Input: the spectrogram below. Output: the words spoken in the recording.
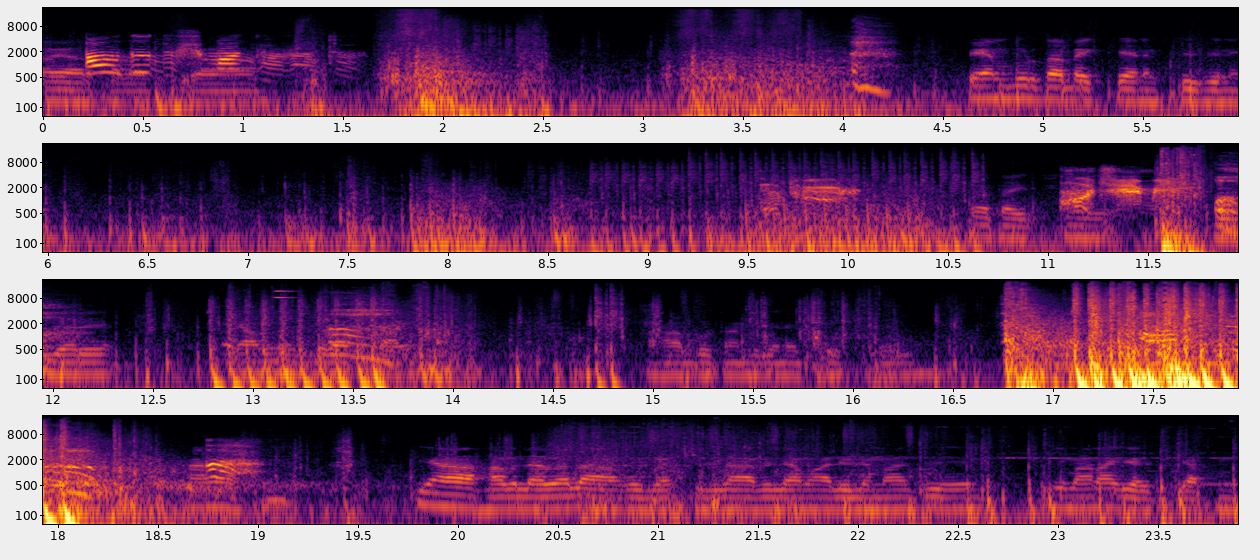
Hay arkadaş ya. Ben burada beklerim sizini. Hiç sizleri yalnız bırakmayın. Buradan bir tane çıkarayım. Anasını. Ya havle ve la kuvvete illa billah malilum azim. İmana geldik yakında.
